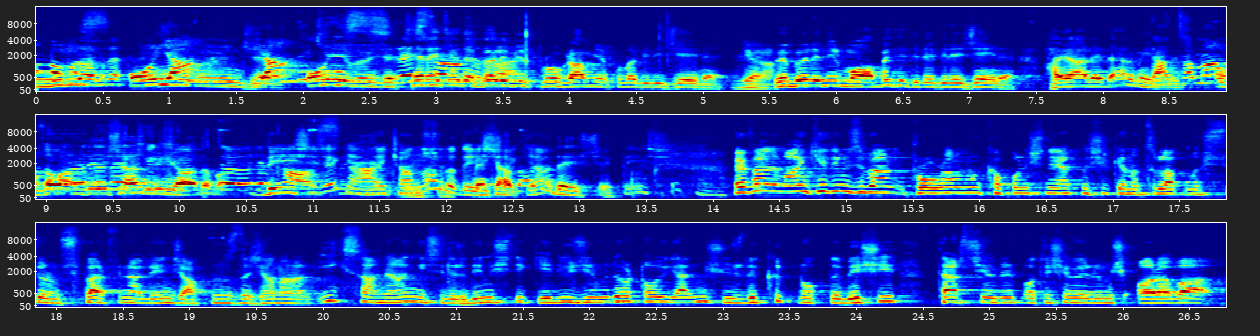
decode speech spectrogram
olmaması. Bundan 10 yıl Yan- önce, yandaki 10 yıl önce restoranda TRT'de da böyle var. bir program yapılabileceğine Ya. ve böyle bir muhabbet edilebileceğine hayal eder miydiniz? Ya tamam o zaman değişen da dünyada bak- öyle Değişecek kalsın yani, mekanlar da değişecek Mekanlar ya. da değişecek. Değişecek. Efendim anketimizi ben programımın kapanışına yaklaşırken hatırlatmak istiyorum. Süper final deyince aklınızda canaran ilk sahne hangisidir demiştik. 724 oy gelmiş %40.5'i ters çevrilip ateşe verilmiş araba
